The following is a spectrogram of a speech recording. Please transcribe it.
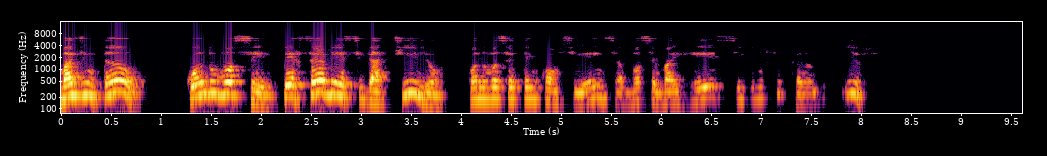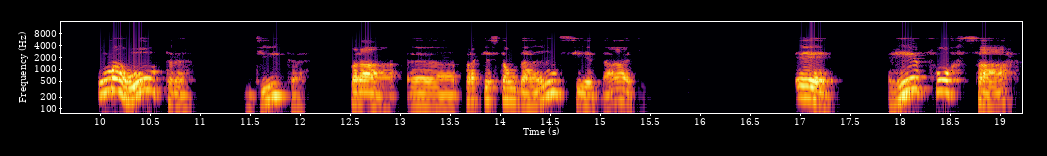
Mas então, quando você percebe esse gatilho, quando você tem consciência, você vai ressignificando isso. Uma outra dica para uh, a questão da ansiedade é reforçar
